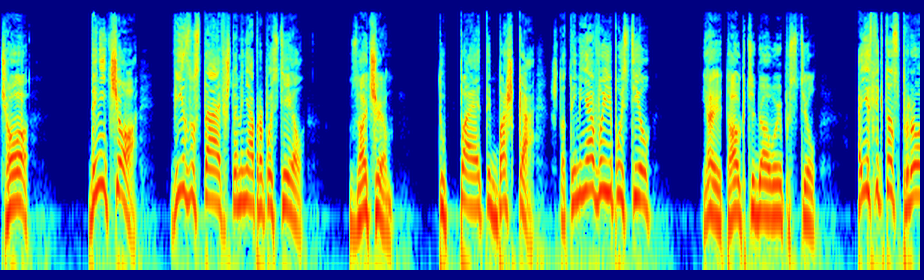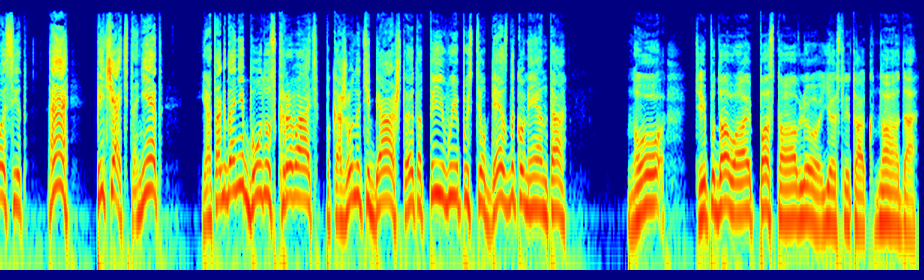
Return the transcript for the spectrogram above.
Чё? Да ничего. Визу ставь, что меня пропустил. Зачем? Тупая ты башка, что ты меня выпустил. Я и так тебя выпустил. А если кто спросит? А? Печати-то нет? Я тогда не буду скрывать. Покажу на тебя, что это ты выпустил без документа. Ну, типа давай поставлю, если так надо.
